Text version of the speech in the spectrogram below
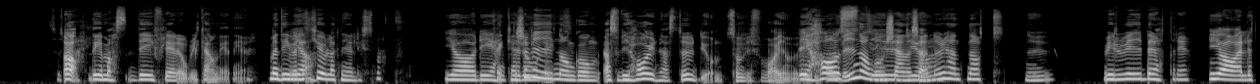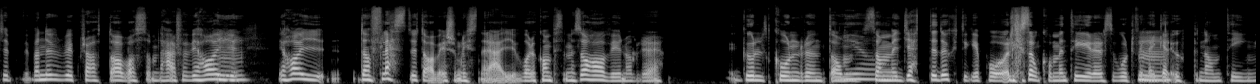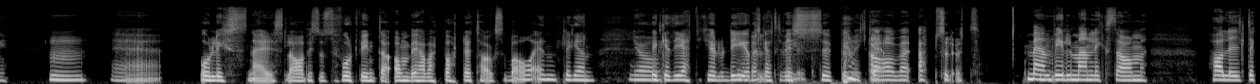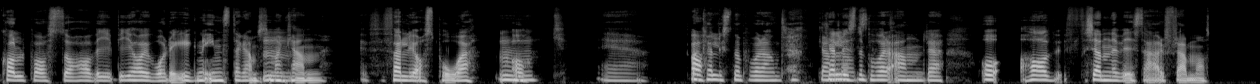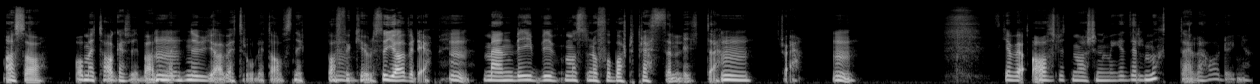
Ja, det är, mass- det är flera olika anledningar. Men det är väldigt Ja. kul att ni har lyssnat. Ja, det är Sen kanske vi någon gång, alltså vi har ju den här studion som vi får vara i om vi Vi vill. Om vi någon gång känner studion. nu har det hänt något, nu vill vi berätta det. Ja, eller typ, nu vill vi prata av oss om det här. För vi har ju, Mm. vi har ju de flesta av er som lyssnar är ju våra kompisar, men så har vi ju några guldkorn runt om Ja. som är jätteduktiga på att liksom kommentera så fort vi Mm. lägger upp någonting. Mm. Eh, och lyssnar slaviskt och så fort vi inte, om vi har varit borta ett tag så bara åh, äntligen. Ja. Vilket är jättekul och det, Det uppskattar vi supermycket. ja, absolut. Men Mm. vill man liksom ha lite koll på oss så har vi, vi har ju våra egna Instagram som Mm. man kan eh, följa oss på. Mm. Och eh, Man ja. kan lyssna på varandra. kan lyssna på våra andra. Och har, känner vi så här framåt, alltså om ett tag att vi bara, Mm. nu gör vi ett roligt avsnitt bara för Mm. kul, så gör vi det. Mm. Men vi, vi måste nog få bort pressen lite, Mm. tror jag. Mm. Ska vi avsluta med varsin medelmutta eller har du ingen?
